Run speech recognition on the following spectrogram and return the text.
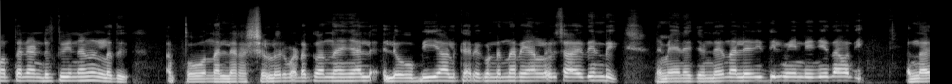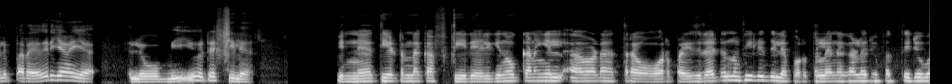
മൊത്തം രണ്ട് സ്ക്രീനാണ് ഉള്ളത്. അപ്പോൾ നല്ല റഷുള്ള ഒരു പടമൊക്കെ വന്നു കഴിഞ്ഞാൽ ലോബി ആൾക്കാരെ കൊണ്ടെന്ന് അറിയാനുള്ള ഒരു സാധ്യതയുണ്ട്. മാനേജ്മെന്റ് നല്ല രീതിയിൽ മെയിന്റെയിൻ ചെയ്താൽ മതി. എന്നാലും പറയാതിരിക്കാൻ വയ്യ. ലോബി ഒരു രക്ഷയില്ല പിന്നെ തിയേറ്ററിന്റെ കഫ്റ്റീരിയയിലേക്ക് നോക്കുകയാണെങ്കിൽ അവിടെ അത്ര ഓവർ പ്രൈസ്ഡ് ആയിട്ടൊന്നും ഫീൽ ചെയ്തില്ല. പുറത്തുള്ളതിനേക്കാൾ ഒരു പത്ത് രൂപ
